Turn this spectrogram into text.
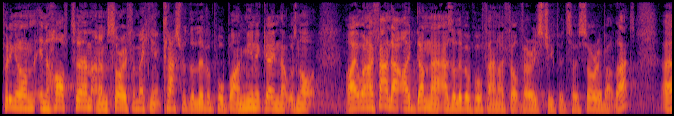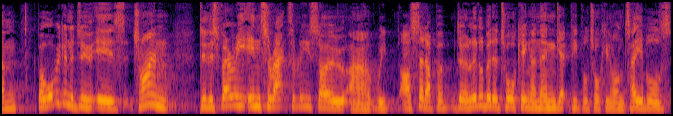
putting it on in half term, and I'm sorry for making it clash with the Liverpool Bayern Munich game. That was not. I, when I found out I'd done that as a Liverpool fan, I felt very stupid. So sorry about that. Um, but what we're going to do is try and do this very interactively. So uh, we, I'll set up, a, do a little bit of talking, and then get people talking on tables,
